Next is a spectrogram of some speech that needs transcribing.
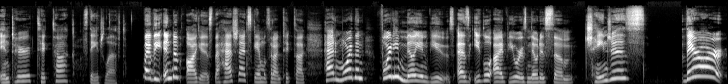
enter TikTok stage left. By the end of August, the hashtag Scamilton on TikTok had more than 40 million views as eagle eyed viewers noticed some changes. There are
